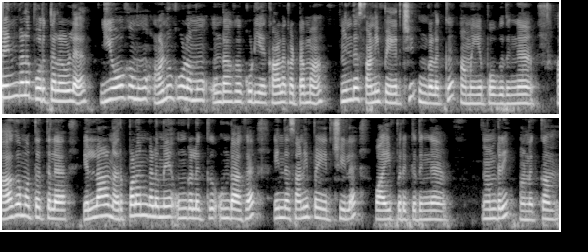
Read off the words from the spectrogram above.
பெண்களை பொறுத்தளவில் யோகமும் அனுகூலமும் உண்டாகக்கூடிய காலகட்டமாக இந்த சனி பெயர்ச்சி உங்களுக்கு அமைய போகுதுங்க. ஆக மொத்தத்தில் எல்லா நற்பலன்களுமே உங்களுக்கு உண்டாக இந்த சனி பெயர்ச்சியில் வாய்ப்பு இருக்குதுங்க. நன்றி வணக்கம்.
